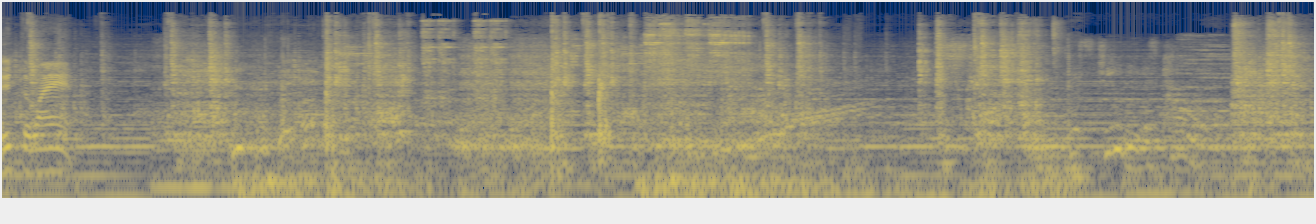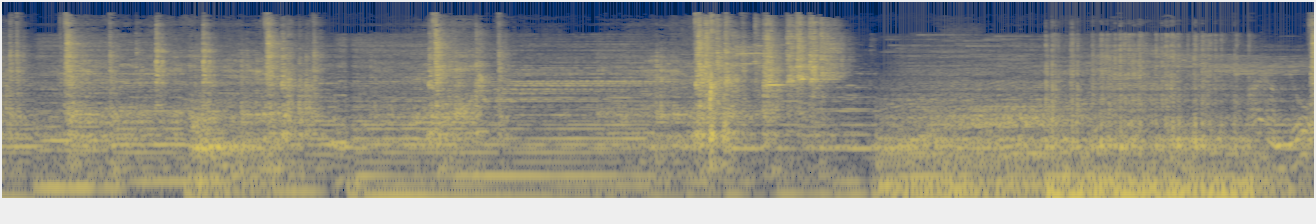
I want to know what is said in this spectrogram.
Shoot the lamp. This genie is powerful. I am yours.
